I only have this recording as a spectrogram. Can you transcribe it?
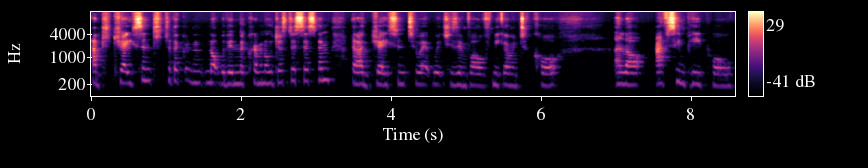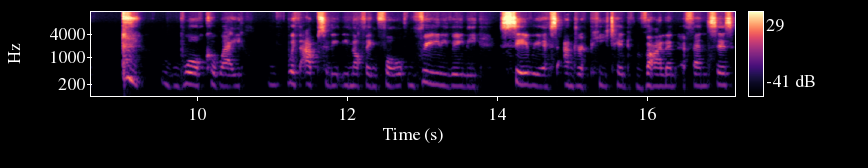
adjacent to the not within the criminal justice system but adjacent to it which has involved me going to court a lot. I've seen people walk away with absolutely nothing for really, really serious and repeated violent offences.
